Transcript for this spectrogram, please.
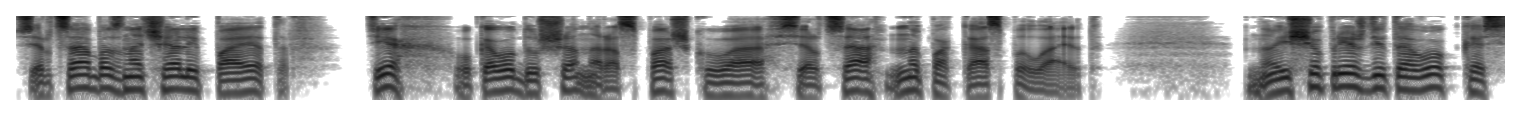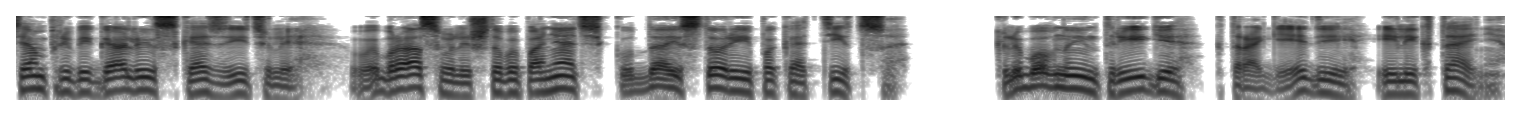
Сердца обозначали поэтов, тех, у кого душа нараспашку, а сердца напоказ пылают. Но еще прежде того к костям прибегали сказители, выбрасывали, чтобы понять, куда истории покатиться. К любовной интриге, к трагедии или к тайне.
